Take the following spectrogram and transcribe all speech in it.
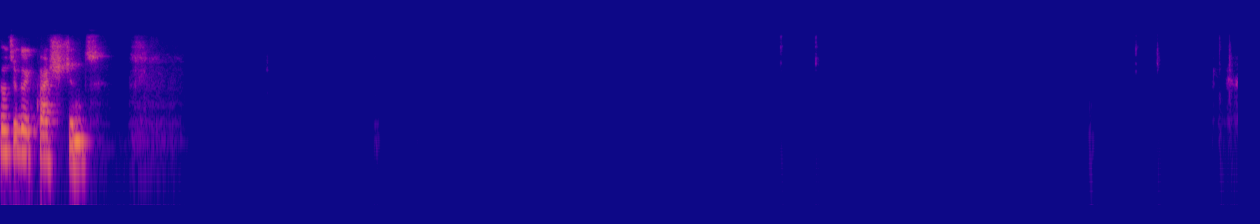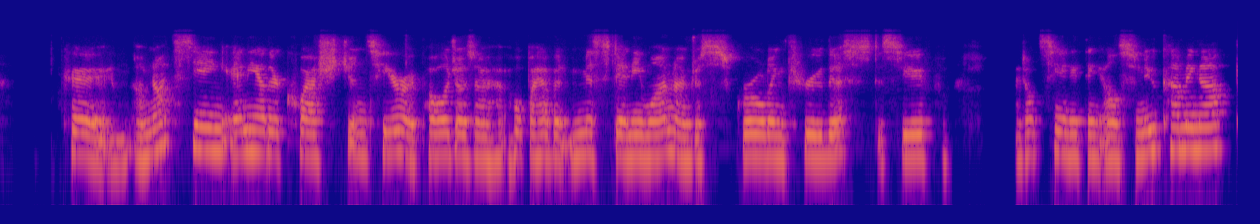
Those are good questions. Okay, I'm not seeing any other questions here. I apologize. I hope I haven't missed anyone. I'm just scrolling through this to see if I don't see anything else new coming up.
